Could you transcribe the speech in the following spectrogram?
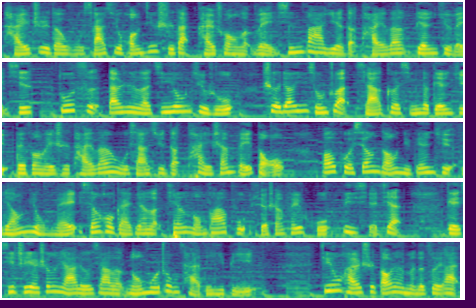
台制的武侠剧黄金时代，开创了伟新霸业的台湾编剧韦新，多次担任了金庸剧如《射雕英雄传》《侠客行》的编剧，被奉为是台湾武侠剧的泰山北斗。包括香港女编剧梁咏梅先后改编了《天龙八部》《雪山飞狐》《辟邪剑》，给其职业生涯留下了浓墨重彩的一笔。金庸还是导演们的最爱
